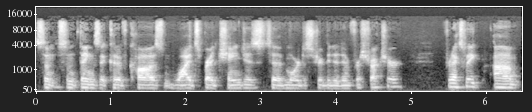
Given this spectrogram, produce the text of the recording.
some some things that could have caused widespread changes to more distributed infrastructure for next week. Um,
